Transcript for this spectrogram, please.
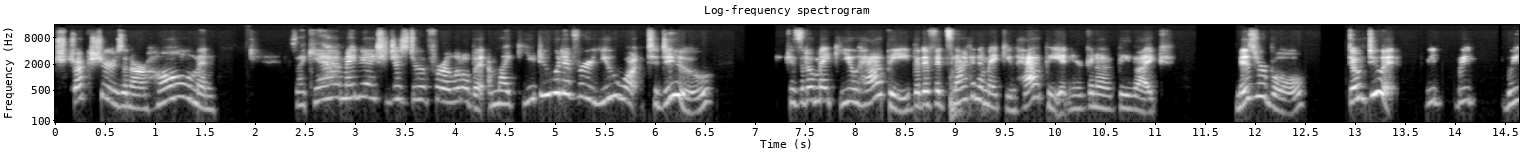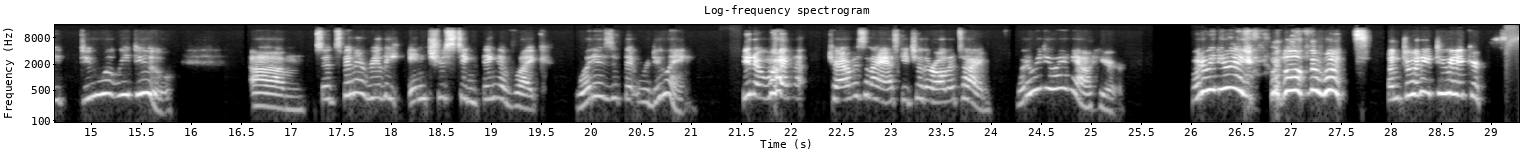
structures in our home and it's like, yeah, maybe I should just do it for a little bit. I'm like, you do whatever you want to do because it'll make you happy. But if it's not going to make you happy and you're going to be like miserable, don't do it. We we we do what we do um so it's been a really interesting thing of like what is it that we're doing you know what travis and i ask each other all the time what are we doing out here what are we doing in the middle of the woods on 22 acres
